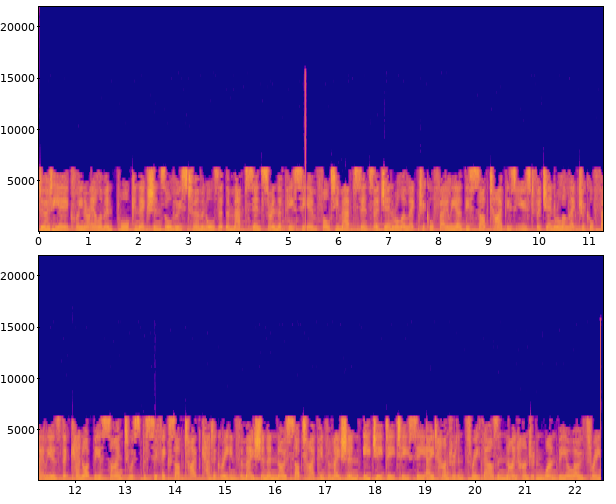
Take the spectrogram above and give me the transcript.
Dirty air cleaner element poor connections or loose terminals at the map sensor and the PCM faulty map sensor general electrical failure This subtype is used for general electrical failures that cannot be assigned to a specific subtype category information and no subtype information, e.g. DTC 803901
